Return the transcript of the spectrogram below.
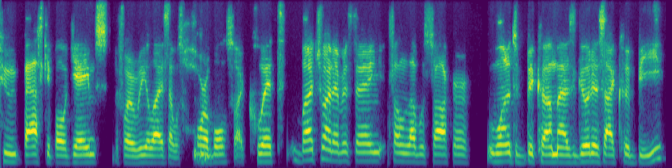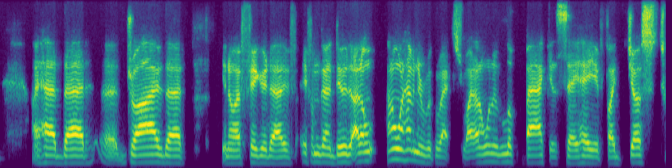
two basketball games before I realized I was horrible, so I quit. But I tried everything, fell in love with soccer, wanted to become as good as I could be. I had that uh, drive, that you know, I figured that if, if I'm going to do it, I don't, I don't want to have any regrets, right? I don't want to look back and say, hey, if I just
